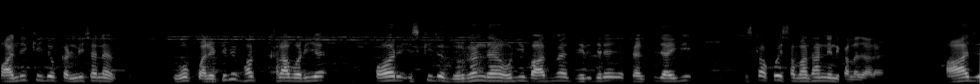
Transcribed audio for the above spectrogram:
पानी की जो कंडीशन है, वो क्वालिटी भी बहुत ख़राब हो रही है और इसकी जो दुर्गंध है, होगी बाद में धीरे धीरे फैलती जाएगी। इसका कोई समाधान नहीं निकाला जा रहा है। आज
